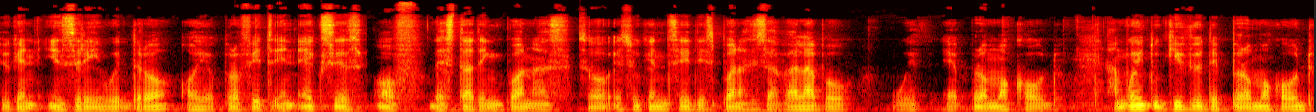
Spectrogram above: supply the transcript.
You can easily withdraw all your profits in excess of the starting bonus. So as you can see this bonus is available with a promo code. I'm going to give you the promo code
